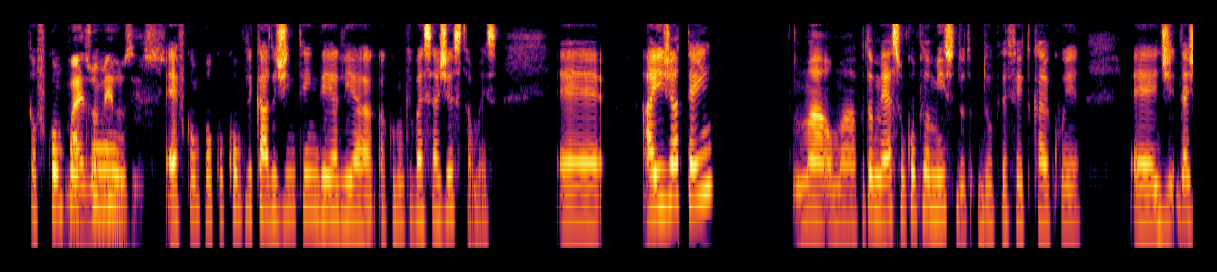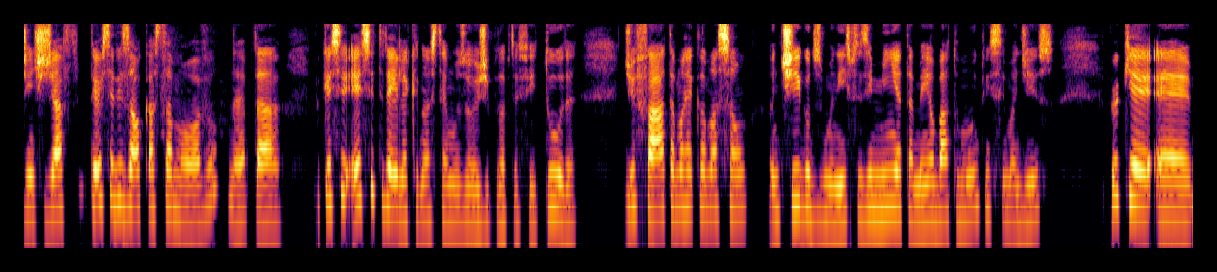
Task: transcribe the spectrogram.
então ficou um Mais pouco ou menos isso. é, ficou um pouco complicado de entender ali a, a como que vai ser a gestão, mas é, aí já tem uma, uma promessa, um compromisso do, do prefeito Caio Cunha é, de, da gente já terceirizar o castamóvel, né, pra, porque esse, esse trailer que nós temos hoje pela prefeitura, de fato é uma reclamação antiga dos munícipes e minha também, eu bato muito em cima disso, porque é,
